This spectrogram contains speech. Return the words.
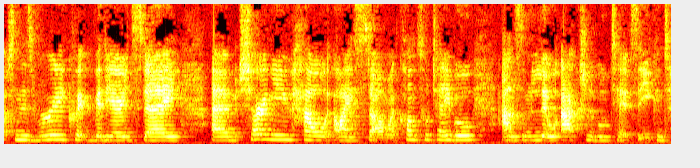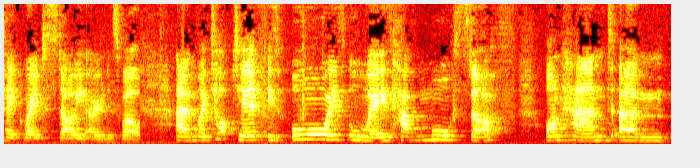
Watching this really quick video today, um, showing you how I style my console table and some little actionable tips that you can take away to style your own as well. Um, my top tip is always, always have more stuff on hand um,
